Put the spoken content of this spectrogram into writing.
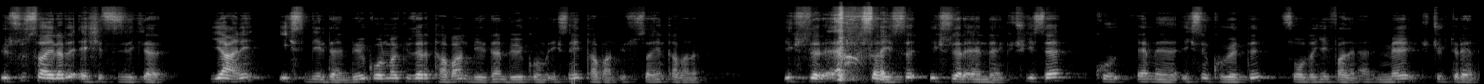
Üssüz sayılarda eşitsizlikler. Yani x birden büyük olmak üzere taban birden büyük olmak. x ne? Taban. Üssüz sayının tabanı. x üzeri n sayısı x üzeri n'den küçük ise m, x'in kuvveti soldaki ifade yani m küçüktür n.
